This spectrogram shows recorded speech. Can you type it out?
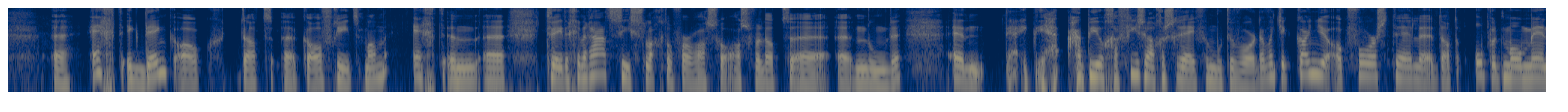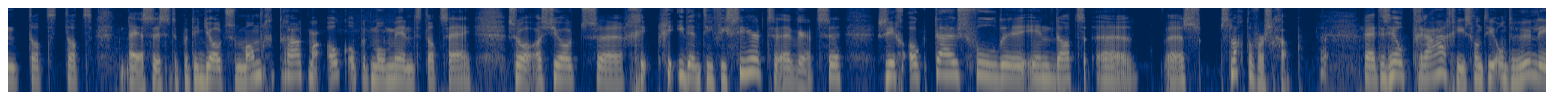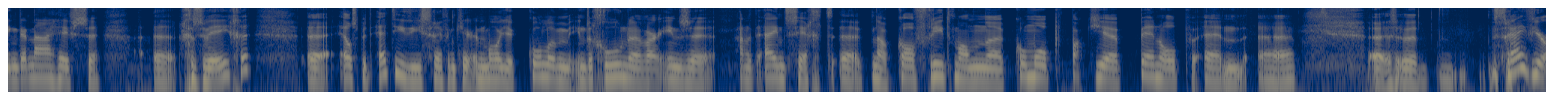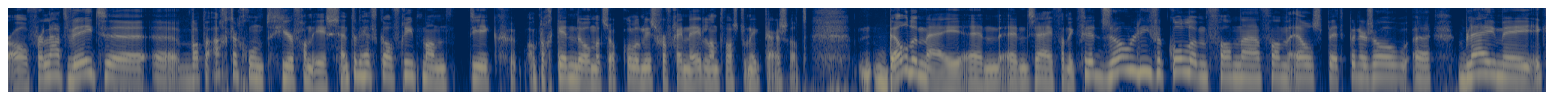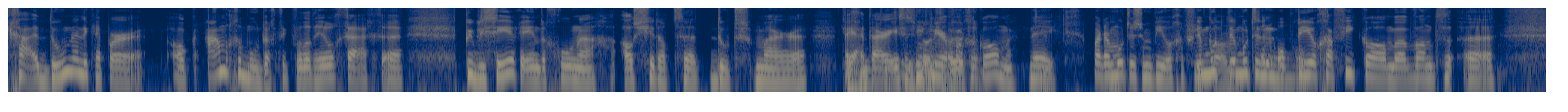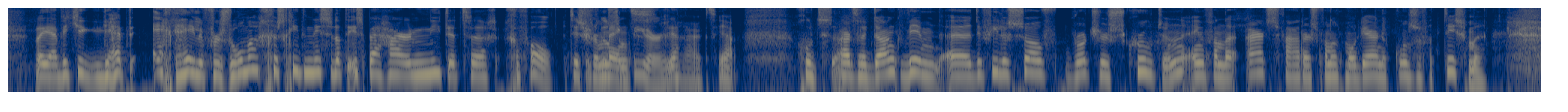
echt... Ik denk ook dat uh, Carl Friedman echt een uh, tweede generatie slachtoffer was, zoals we dat uh, uh, noemden. En ja, ik, haar biografie zou geschreven moeten worden. Want je kan je ook voorstellen dat op het moment dat... dat nou ja, ze is natuurlijk met een Joodse man getrouwd... maar ook op het moment dat zij zo als Joods ge geïdentificeerd werd... ze zich ook thuis voelde in dat uh, slachtofferschap. Ja. Het is heel tragisch, want die onthulling... daarna heeft ze uh, gezwegen. Uh, Elspeth Etty die schreef een keer een mooie column in De Groene... waarin ze aan het eind zegt... Uh, nou, Carl Friedman, kom op, pak je pen op... en schrijf hierover. Laat weten wat de achtergrond hiervan is. En toen heeft Carl Friedman, die ik ook nog kende... omdat ze ook columnist voor Vrij Nederland was toen ik daar zat... belde mij en, en zei van... ik vind het zo'n lieve column van, van Elspeth. Ik ben er zo blij mee. Ik ga het doen en ik heb er ook aangemoedigd. Ik wil dat heel graag uh, publiceren in De Groene als je dat uh, doet. Maar uh, nou ja, daar is het, is niet meer van gekomen. Nee. Ja. Maar er moet dus een biografie er komen. Moet, er moet een, een biografie komen, want... Nou ja, weet je, je hebt echt hele verzonnen geschiedenissen. Dat is bij haar niet het uh, geval. Het is vermengd geraakt, ja. Goed, hartelijk dank. Wim, uh, de filosoof Roger Scruton... een van de aartsvaders van het moderne conservatisme...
